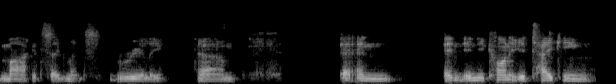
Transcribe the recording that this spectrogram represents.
market segments, really, um, and and and you kind of you're taking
